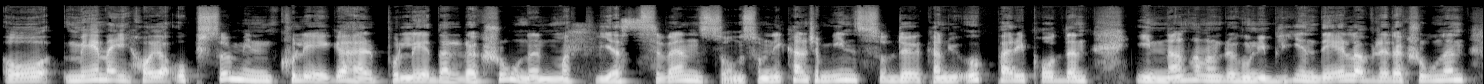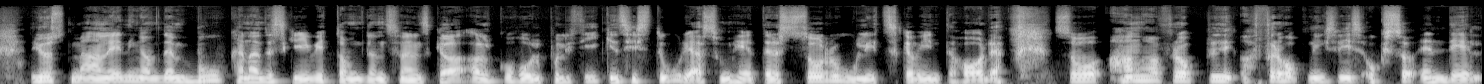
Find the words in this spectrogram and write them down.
Och med mig har jag också min kollega här på ledarredaktionen, Mattias Svensson. Som ni kanske minns så dök han ju upp här i podden innan han hade hunnit bli en del av redaktionen. Just med anledning av den bok han hade skrivit om den svenska alkoholpolitikens historia som heter Så roligt ska vi inte ha det. Så han har förhopp förhoppningsvis också en del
